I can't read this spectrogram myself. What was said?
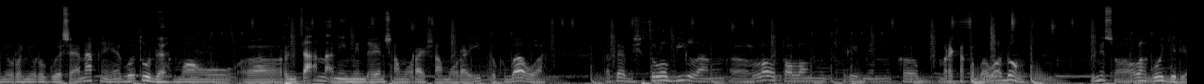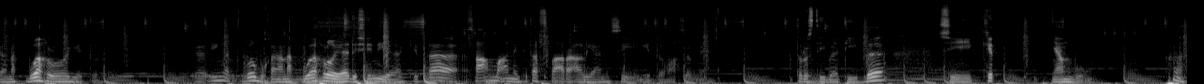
nyuruh-nyuruh gue seenaknya ya. Gue tuh udah mau uh, rencana nih mindahin samurai-samurai itu ke bawah. Tapi habis itu lo bilang uh, lo tolong kirimin ke mereka ke bawah dong. Ini seolah-olah gue jadi anak buah lo gitu. Uh, ingat gue bukan anak buah lo ya di sini ya. Kita sama nih kita setara aliansi gitu maksudnya terus tiba-tiba si Kit nyambung. Hah,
